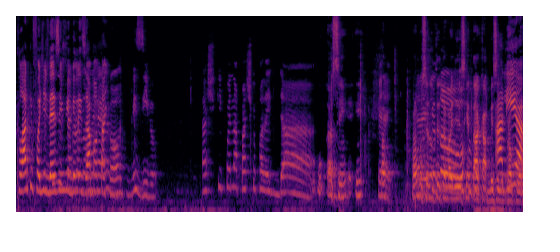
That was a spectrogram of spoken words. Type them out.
Claro que foi de desinvibilizar, botar em visível. Acho que foi na parte que eu falei da. Assim, É você não ter tô- trabalho de esquentar a cabeça de Ali, procurar.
